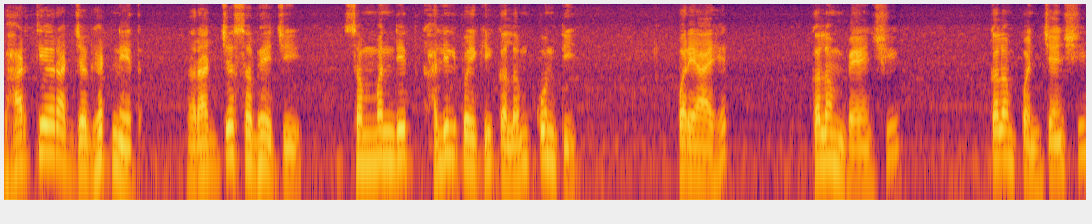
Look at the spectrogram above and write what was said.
भारतीय राज्यघटनेत राज्यसभेची संबंधित खालीलपैकी कलम कोणती? पर्याय आहेत. कलम ब्याऐंशी कलम पंच्याऐंशी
